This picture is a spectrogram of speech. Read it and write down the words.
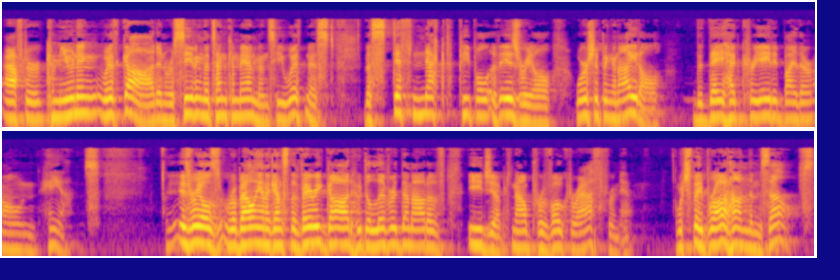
after communing with God and receiving the Ten Commandments, he witnessed the stiff necked people of Israel worshiping an idol that they had created by their own hands. Israel's rebellion against the very God who delivered them out of Egypt now provoked wrath from him, which they brought on themselves.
